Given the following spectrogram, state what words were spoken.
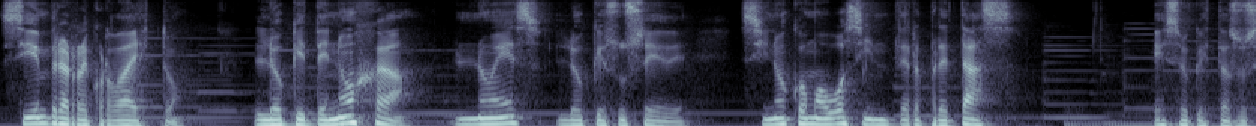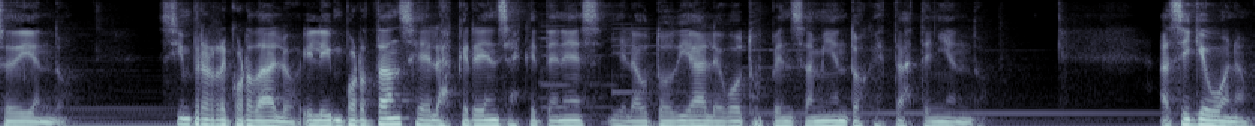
siempre recuerda esto, lo que te enoja no es lo que sucede, sino cómo vos interpretás eso que está sucediendo. Siempre recordalo y la importancia de las creencias que tenés y el autodiálogo, tus pensamientos que estás teniendo. Así que bueno,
